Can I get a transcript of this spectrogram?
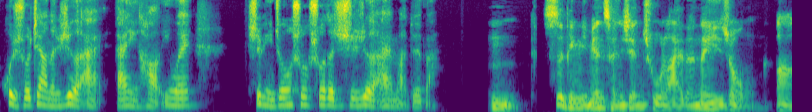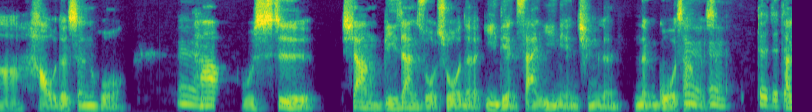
或者说这样的热爱打引号，因为视频中说说的就是热爱嘛，对吧？嗯，视频里面呈现出来的那一种啊，好的生活，嗯，它不是像 B 站所说的一点三亿年轻人能过上的生活，对对对，它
